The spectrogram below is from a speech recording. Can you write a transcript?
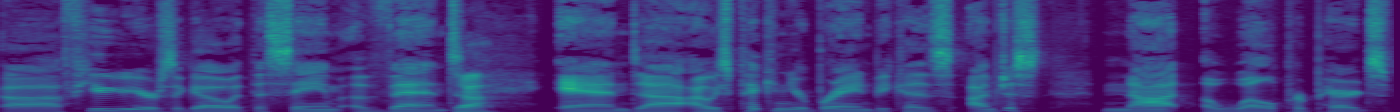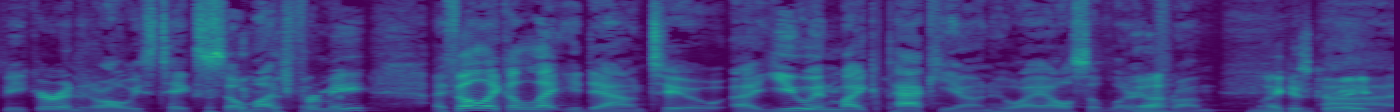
uh, a few years ago at the same event. Yeah. And uh, I was picking your brain because I'm just not a well prepared speaker, and it always takes so much for me. I felt like I let you down too. Uh, you and Mike Pacchione, who I also learned yeah, from. Mike is great uh,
